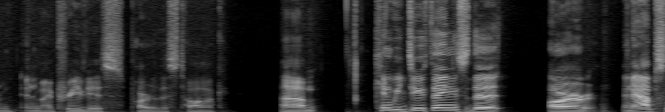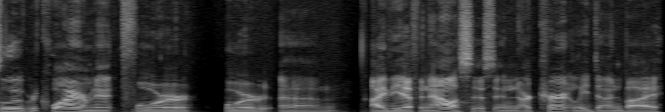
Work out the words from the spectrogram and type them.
in, in my previous part of this talk? Um, can we do things that are an absolute requirement for, for um, IVF analysis and are currently done by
